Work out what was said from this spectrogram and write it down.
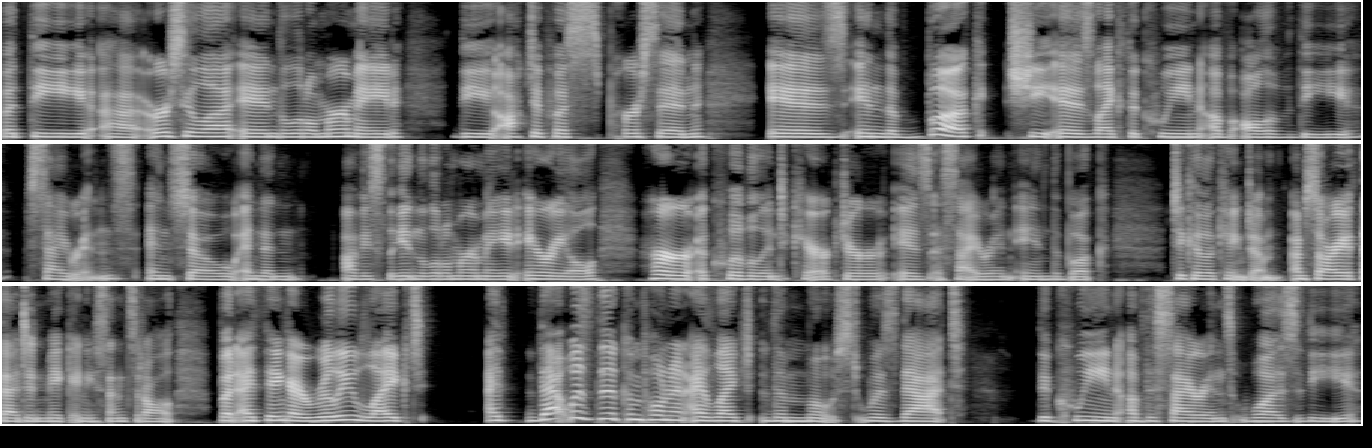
but the uh, Ursula in The Little Mermaid, the octopus person, is in the book, she is like the queen of all of the sirens. And so, and then obviously in The Little Mermaid, Ariel, her equivalent character is a siren in the book To Kill a Kingdom. I'm sorry if that didn't make any sense at all, but I think I really liked I that was the component I liked the most was that the queen of the sirens was the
